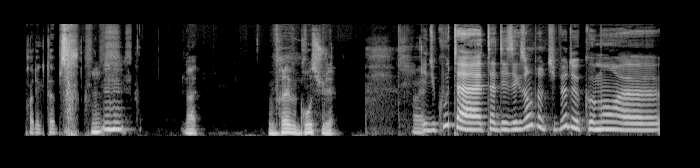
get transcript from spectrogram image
Product ops. Mmh. ouais. Vrai gros sujet. Et du coup, tu as, des exemples un petit peu de comment euh,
